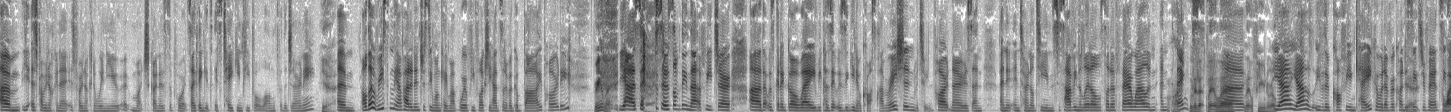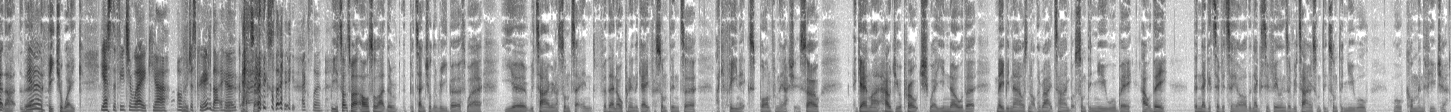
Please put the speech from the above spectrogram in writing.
um, yeah. It's probably not gonna. It's probably not gonna win you uh, much kind of support. So I think it's it's taking people along for the journey. Yeah. Um, although recently I've had an interesting one came up where people actually had sort of a goodbye party. Really? Yeah, so so something that a feature uh, that was going to go away because it was you know cross collaboration between partners and and internal teams, just having a little sort of farewell and, and Like, thanks. Little little, uh, Uh, little funeral. Yeah, yeah, either coffee and cake or whatever kind of Yeah. suits your fancy. I like that. The, yeah. the feature wake. yes, the feature wake. Yeah, oh, we've just created that here. classic. excellent, excellent. But you talked about also like the, the potential, the rebirth, where you're retiring or something for then opening the gate for something to like a phoenix born from the ashes. So again, like how do you approach where you know that maybe now is not the right time, but something new will be out of the the negativity or the negative feelings of retiring something, something new will will come in the future.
